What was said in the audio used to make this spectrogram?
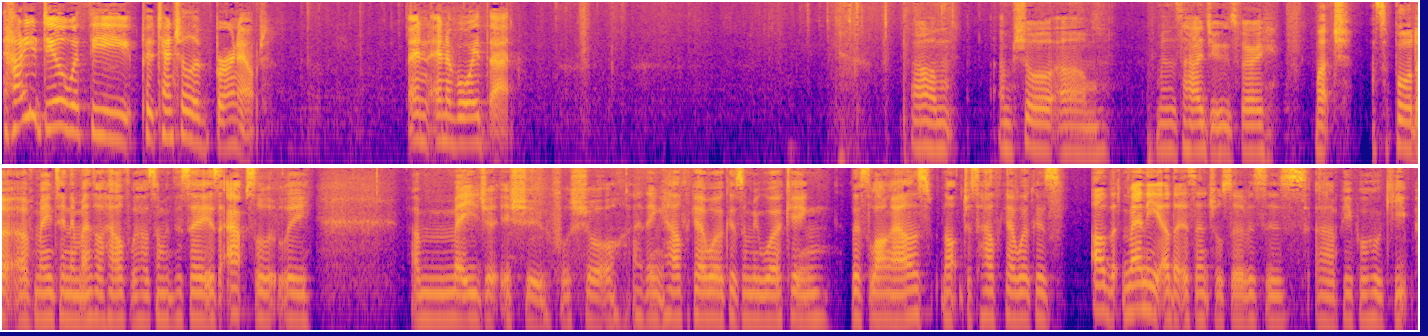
How do you deal with the potential of burnout and, and avoid that? Um, I'm sure um, Minister Hajdu is very much a supporter of maintaining mental health. Will have something to say. Is absolutely a major issue for sure. I think healthcare workers have been working this long hours. Not just healthcare workers, other many other essential services, uh, people who keep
